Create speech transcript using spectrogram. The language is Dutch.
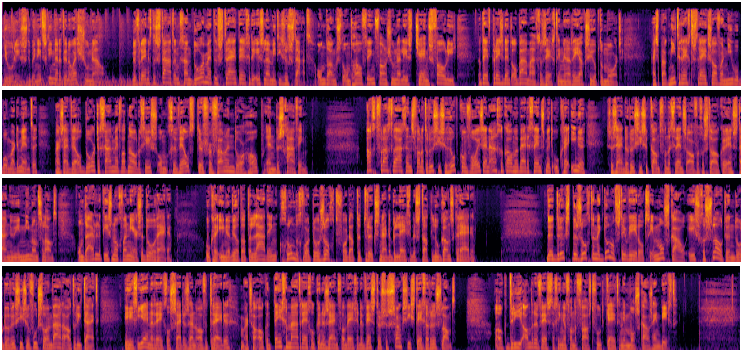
Joris Stubenitski met het NOS-journaal. De Verenigde Staten gaan door met de strijd tegen de islamitische staat... ondanks de onthoofding van journalist James Foley. Dat heeft president Obama gezegd in een reactie op de moord. Hij sprak niet rechtstreeks over nieuwe bombardementen... maar zei wel door te gaan met wat nodig is... om geweld te vervangen door hoop en beschaving. Acht vrachtwagens van het Russische hulpconvooi zijn aangekomen bij de grens met Oekraïne. Ze zijn de Russische kant van de grens overgestoken en staan nu in niemands land. Onduidelijk is nog wanneer ze doorrijden. Oekraïne wil dat de lading grondig wordt doorzocht voordat de trucks naar de belegerde stad Lugansk rijden. De drukst bezochte McDonald's ter wereld in Moskou is gesloten door de Russische Voedsel- en Warenautoriteit. De hygiëneregels zeiden zijn overtreden, maar het zou ook een tegenmaatregel kunnen zijn vanwege de westerse sancties tegen Rusland. Ook drie andere vestigingen van de fastfoodketen in Moskou zijn dicht.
